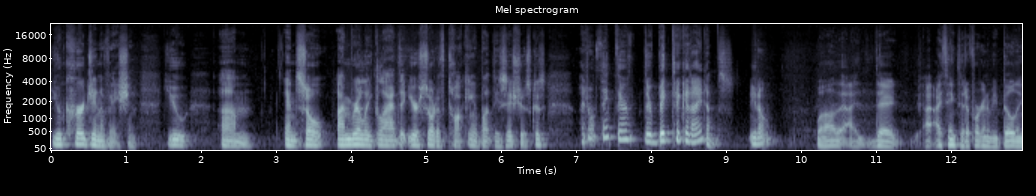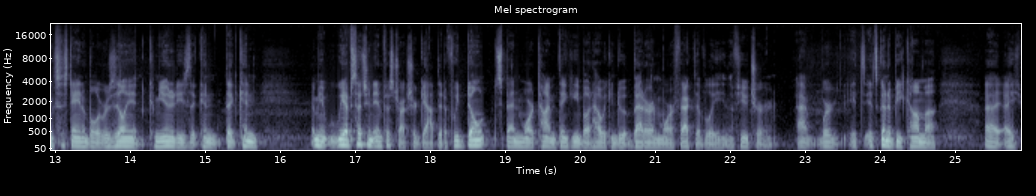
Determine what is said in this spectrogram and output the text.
You encourage innovation. You, um, and so I'm really glad that you're sort of talking about these issues because I don't think they're, they're big ticket items, you know? Well, I, they, I I think that if we're going to be building sustainable, resilient communities that can that can, I mean, we have such an infrastructure gap that if we don't spend more time thinking about how we can do it better and more effectively in the future, uh, we're it's it's going to become a, a a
